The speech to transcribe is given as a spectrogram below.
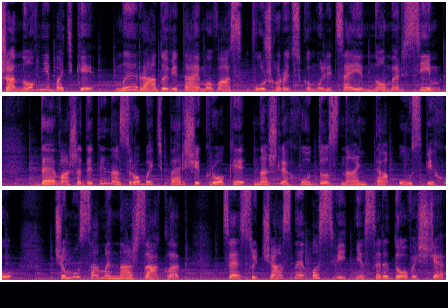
Шановні батьки, ми радо вітаємо вас в Ужгородському ліцеї номер 7 де ваша дитина зробить перші кроки на шляху до знань та успіху. Чому саме наш заклад? Це сучасне освітнє середовище.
